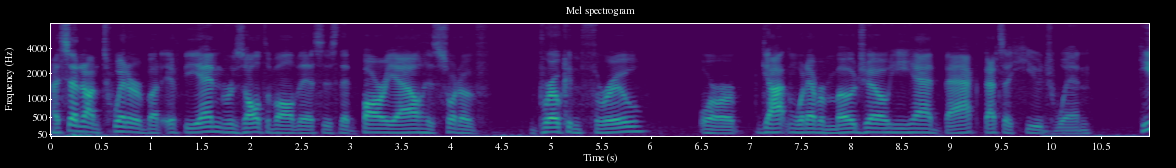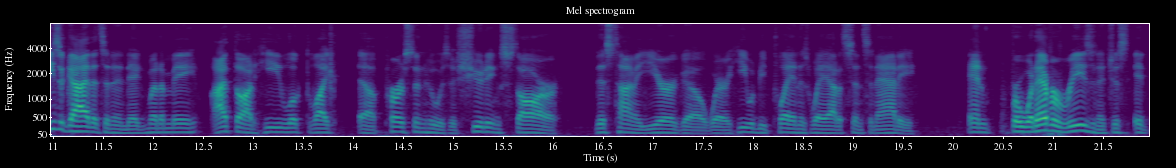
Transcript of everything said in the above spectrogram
I said it on Twitter, but if the end result of all this is that Barreal has sort of broken through or gotten whatever mojo he had back, that's a huge win. He's a guy that's an enigma to me. I thought he looked like a person who was a shooting star this time a year ago, where he would be playing his way out of Cincinnati. And for whatever reason, it just it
